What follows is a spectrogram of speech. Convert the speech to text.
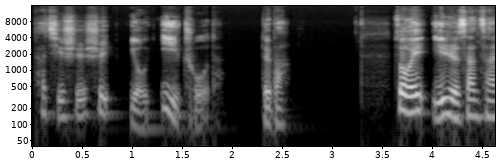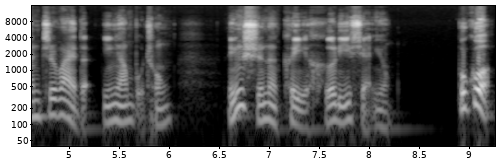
它其实是有益处的，对吧？作为一日三餐之外的营养补充，零食呢可以合理选用。不过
